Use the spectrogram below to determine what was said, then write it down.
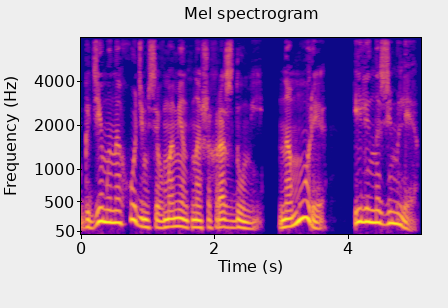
где мы находимся в момент наших раздумий, на море или на земле.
